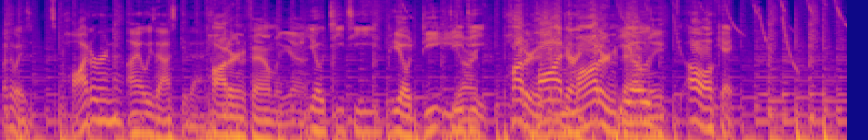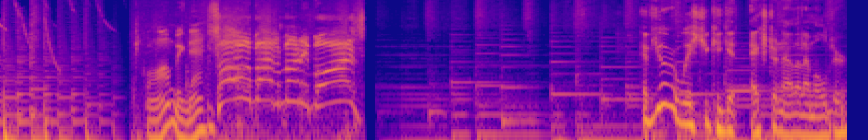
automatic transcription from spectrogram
By the way, it's Pottern. I always ask you that. Pottern Family, yeah. P O T T P O D E R. D D. Potter is a modern P-O- family. Oh, okay. Go on, Big Dan. It's all about money, boys. Have you ever wished you could get extra now that I'm older?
